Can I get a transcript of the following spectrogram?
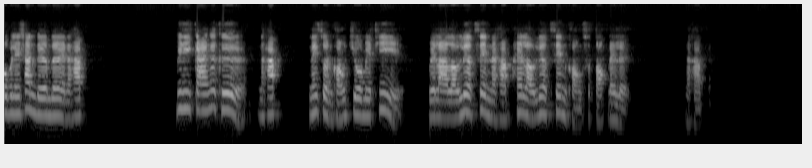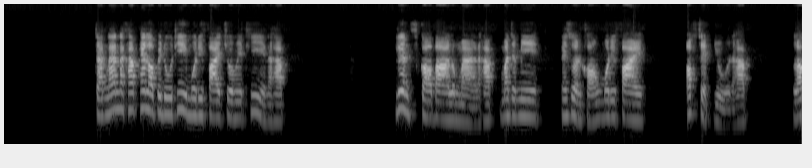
operation เดิมเลยนะครับ วิธีการก็คือนะครับ ในส่วนของ geometry เวลาเราเลือกเส้นนะครับ ให้เราเลือกเส้นของสต็อกได้เลยนะครับ จากนั้นนะครับให้เราไปดูที่ modify geometry นะครับ เลื่อน score bar ลงมานะครับ มันจะมีในส่วนของ modify offset อยู่นะครับ เรา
